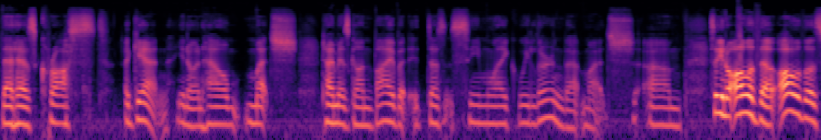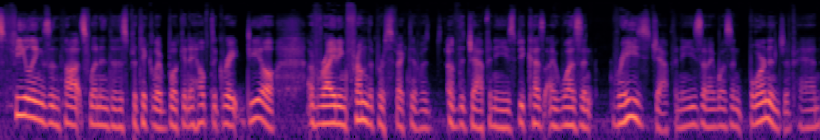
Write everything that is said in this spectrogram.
that has crossed again, you know, and how much time has gone by, but it doesn't seem like we learned that much. Um, so, you know, all of the all of those feelings and thoughts went into this particular book, and it helped a great deal of writing from the perspective of, of the Japanese because I wasn't raised Japanese and I wasn't born in Japan.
